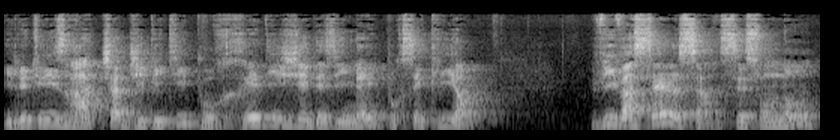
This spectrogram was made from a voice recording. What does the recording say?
Il utilisera ChatGPT pour rédiger des emails pour ses clients. Viva Sales, c'est son nom,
